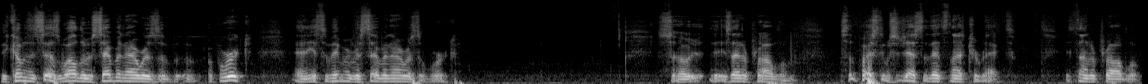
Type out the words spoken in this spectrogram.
He comes and says, "Well, there were seven hours of, of work, and he has to pay me for seven hours of work." So is that a problem? So the person suggests that that's not correct. It's not a problem.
